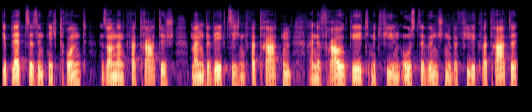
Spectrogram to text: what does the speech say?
Die Plätze sind nicht rund, sondern quadratisch, man bewegt sich in Quadraten, eine Frau geht mit vielen Osterwünschen über viele Quadrate,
